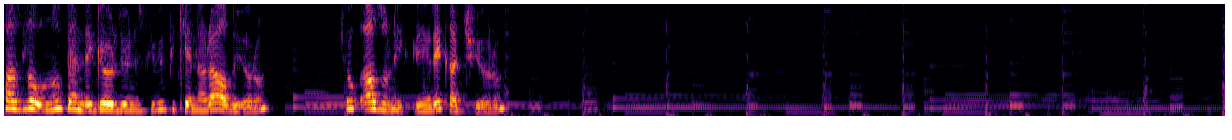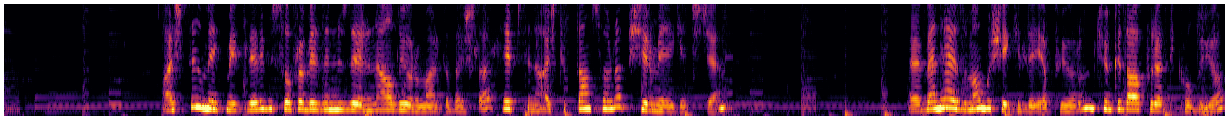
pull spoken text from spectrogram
Fazla unu ben de gördüğünüz gibi bir kenara alıyorum. Çok az un ekleyerek açıyorum. Açtığım ekmekleri bir sofra bezinin üzerine alıyorum arkadaşlar. Hepsini açtıktan sonra pişirmeye geçeceğim. Ben her zaman bu şekilde yapıyorum. Çünkü daha pratik oluyor.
